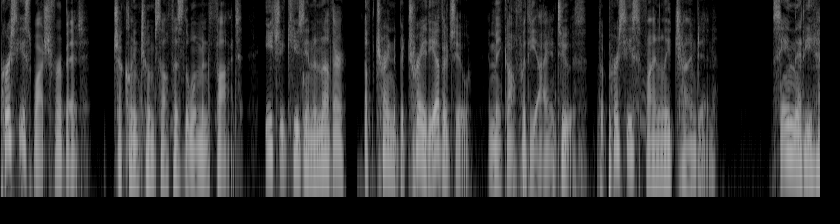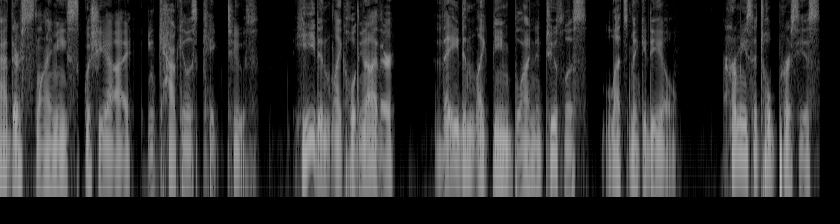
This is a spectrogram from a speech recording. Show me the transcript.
Perseus watched for a bit, chuckling to himself as the women fought, each accusing another of trying to betray the other two and make off with the eye and tooth. But Perseus finally chimed in, saying that he had their slimy, squishy eye and calculus cake tooth. He didn't like holding either. They didn't like being blind and toothless. Let's make a deal. Hermes had told Perseus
